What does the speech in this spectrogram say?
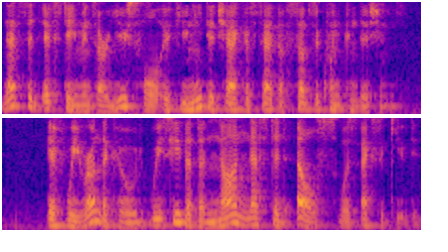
Nested if statements are useful if you need to check a set of subsequent conditions. If we run the code, we see that the non-nested else was executed.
